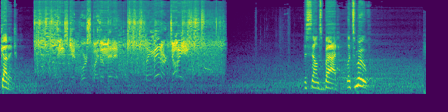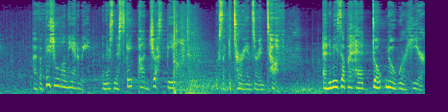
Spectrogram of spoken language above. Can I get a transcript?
Got it. Things get worse by the minute. My men are dying! This sounds bad. Let's move. I have a visual on the enemy, and there's an escape pod just beyond. Looks like the Turians are in tough. Enemies up ahead don't know we're here.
